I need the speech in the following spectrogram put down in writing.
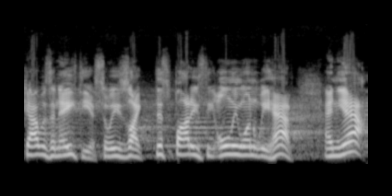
Guy was an atheist, so he's like, this body's the only one we have. And yeah,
